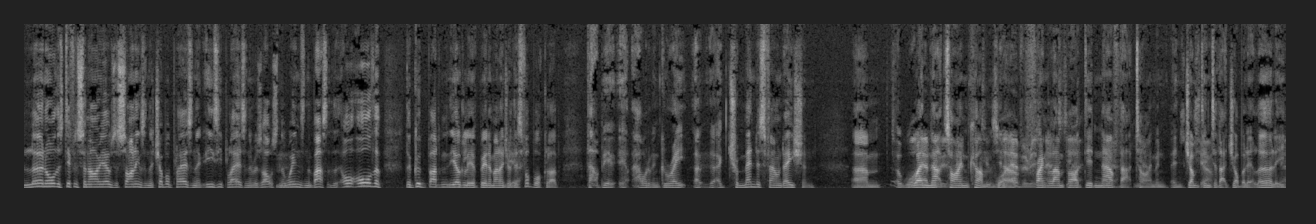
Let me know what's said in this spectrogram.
learn all these different scenarios, the signings and the trouble players and the easy players and the results Mm. and the wins and the bad, all, all the, the good, bad, and the ugly of being a manager of this football club. That would be a, that would have been great, a, a tremendous foundation um, when that time next, comes. You know, Frank next, Lampard didn't have that time and, and jumped into that job a little early.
